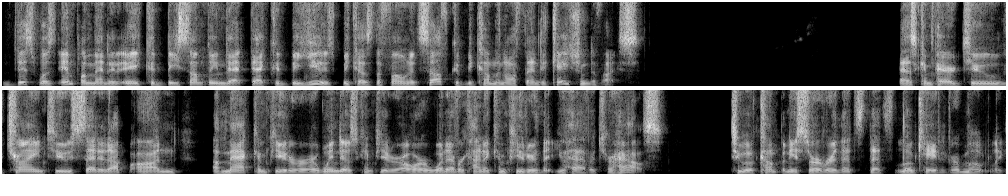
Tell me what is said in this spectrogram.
this was implemented it could be something that that could be used because the phone itself could become an authentication device as compared to trying to set it up on a Mac computer or a Windows computer or whatever kind of computer that you have at your house to a company server that's that's located remotely.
